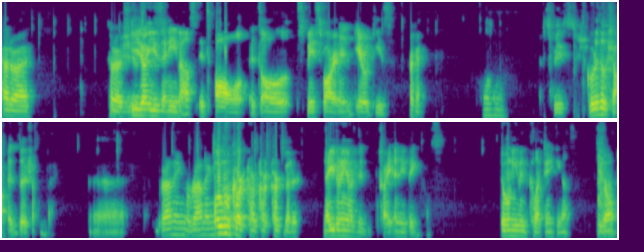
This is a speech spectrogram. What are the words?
how do I? How do I? You don't use any mouse. It's all it's all spacebar and arrow keys. Okay. Space. Go to the shop the shopping bag. Uh, running, running. Oh no, cart, cart, cart, cart's better. Now you don't even have to fight anything else. Don't even collect anything else. You don't?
